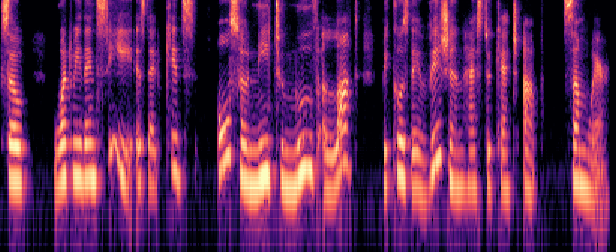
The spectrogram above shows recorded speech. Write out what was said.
So, what we then see is that kids also need to move a lot because their vision has to catch up somewhere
